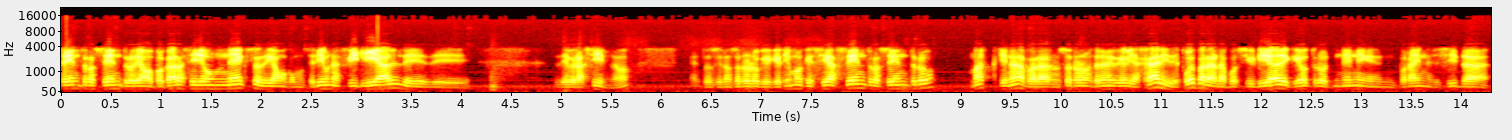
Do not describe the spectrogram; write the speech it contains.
centro-centro, digamos, porque ahora sería un nexo, digamos, como sería una filial de, de, Brasil, ¿no? Entonces nosotros lo que queremos es que sea centro-centro, más que nada para nosotros no tener que viajar y después para la posibilidad de que otro nene por ahí necesita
